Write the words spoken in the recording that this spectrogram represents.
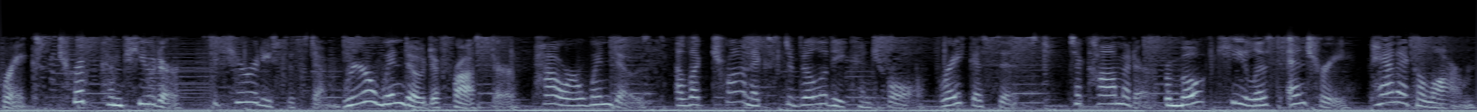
brakes, trip computer, security system, rear window defroster, power windows, electronic stability control, brake assist, tachometer, remote keyless entry, panic alarm,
